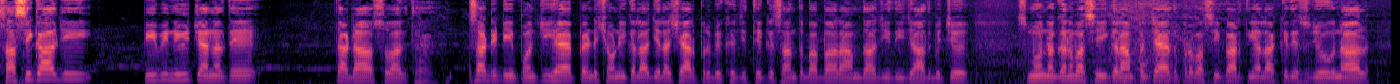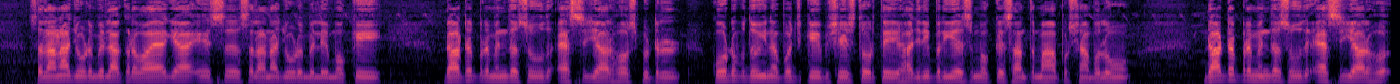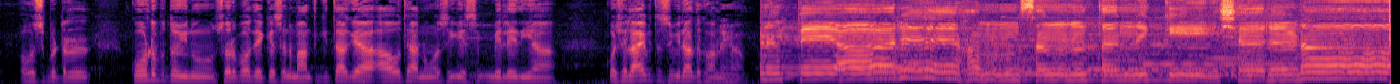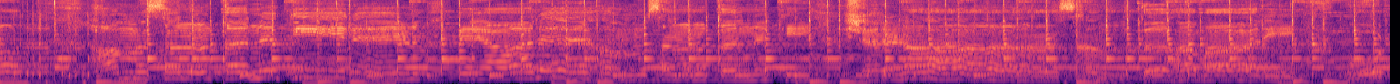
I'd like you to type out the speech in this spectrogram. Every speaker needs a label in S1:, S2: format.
S1: ਸਤਿ ਸ਼੍ਰੀ ਅਕਾਲ ਜੀ PB news channel ਤੇ ਤੁਹਾਡਾ ਸਵਾਗਤ ਹੈ। ਸਾਡੀ ਟੀਮ ਪਹੁੰਚੀ ਹੈ ਪਿੰਡ ਸ਼ੌਣੀ ਕਲਾ ਜ਼ਿਲ੍ਹਾ ਹੁਸ਼ਿਆਰਪੁਰ ਵਿਖੇ, ਜਿੱਥੇ ਕਿ ਸੰਤ ਬਾਬਾ ਰਾਮਦਾਸ ਜੀ ਦੀ ਯਾਦ ਵਿੱਚ ਸਮੂਹ ਨਗਰ ਨਿਵਾਸੀ ਗ੍ਰਾਮ ਪੰਚਾਇਤ ਪ੍ਰਵਾਸੀ ਭਾਰਤੀਆਂ ਇਲਾਕੇ ਦੇ ਸਹਿਯੋਗ ਨਾਲ ਸਾਲਾਨਾ ਜੋੜ ਮੇਲਾ ਕਰਵਾਇਆ ਗਿਆ। ਇਸ ਸਾਲਾਨਾ ਜੋੜ ਮੇਲੇ ਮੌਕੇ doctor Parminder Sood SGR hospital ਕੋਟਪਦੋਈ ਨਾਲ ਪੁੱਜ ਕੇ ਵਿਸ਼ੇਸ਼ ਤੌਰ ਤੇ ਹਾਜ਼ਰੀ ਭਰੀ। ਇਸ ਮੌਕੇ ਸੰਤ ਮਹਾਂਪੁਰਸ਼ਾਂ ਵੱਲੋਂ doctor Parminder Sood SGR hospital ਕੋਟਪਤੋਈ ਨੂੰ ਸਰਪੋ ਦੇ ਕੇ ਸਨਮਾਨਿਤ ਕੀਤਾ ਗਿਆ ਆਓ ਤੁਹਾਨੂੰ ਅਸੀਂ ਇਸ ਮੇਲੇ ਦੀਆਂ ਕੁਝ ਲਾਈਵ ਤਸਵੀਰਾਂ ਦਿਖਾਉਂਦੇ ਹਾਂ
S2: प्यार हम संतन की शरणा हम संतन की ऋण प्यार हम संतन की शरणा संत हमारी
